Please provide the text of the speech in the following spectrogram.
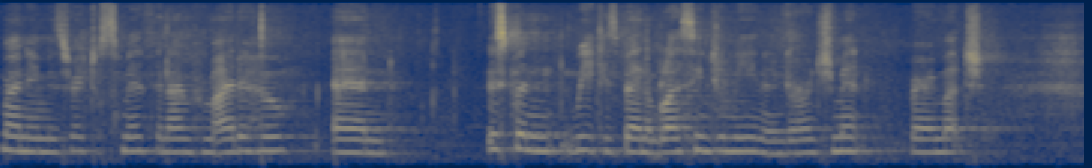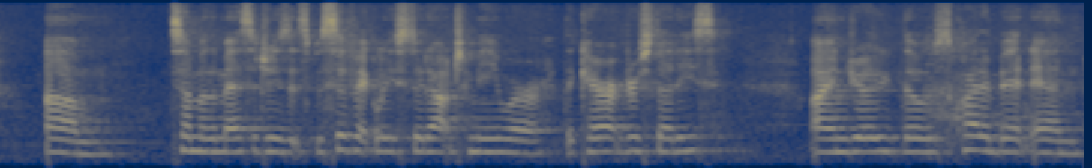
My name is Rachel Smith, and I'm from Idaho. And this been, week has been a blessing to me and encouragement very much. Um, some of the messages that specifically stood out to me were the character studies I enjoyed those quite a bit, and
